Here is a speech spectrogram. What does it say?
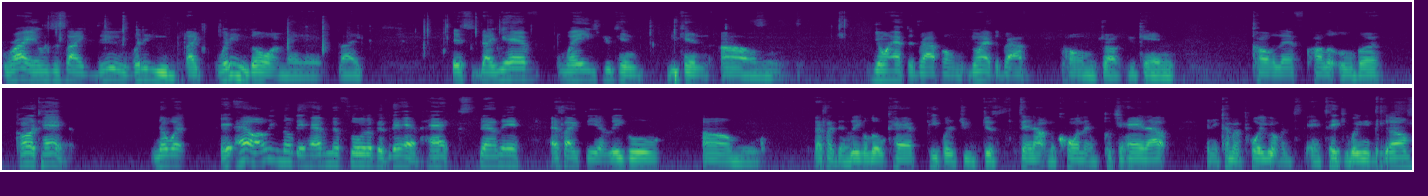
Right. It was just like, dude, what are you like? What are you doing, man? Like, it's like you have ways you can you can um you don't have to drive home. You don't have to drive home drunk. You can call a Lyft, call an Uber, call a cab. You know what? It, hell, I don't even know if they have them in Florida, but if they have hacks down there, that's like the illegal, um, that's like the illegal little cab people that you just stand out in the corner and put your hand out and they come and pull you over and, and take you where you need to go.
